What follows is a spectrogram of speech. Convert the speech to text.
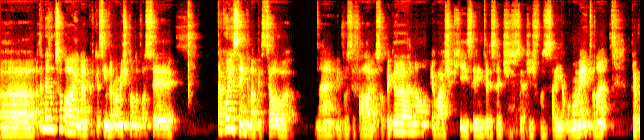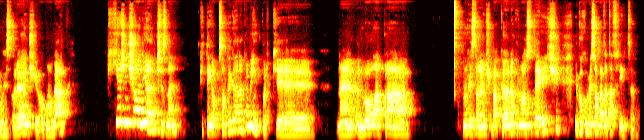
uh, até mesmo com seu boy, né? Porque assim, normalmente quando você tá conhecendo uma pessoa, né, e você fala, olha, eu sou vegano, eu acho que seria interessante se a gente fosse sair em algum momento, né, para algum restaurante algum lugar, que a gente olhe antes, né, que tem opção vegana para mim, porque, né, eu não vou lá para um restaurante bacana para o nosso date e vou comer só batata frita.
